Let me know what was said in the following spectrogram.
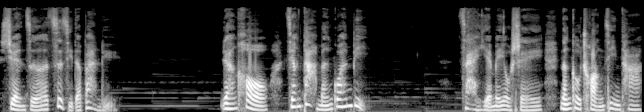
选择自己的伴侣，然后将大门关闭，再也没有谁能够闯进他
